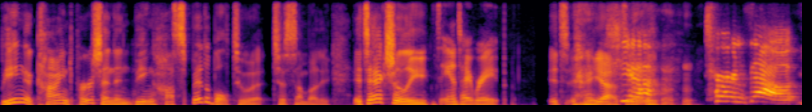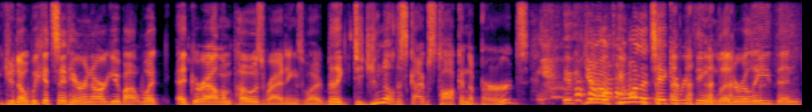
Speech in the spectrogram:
being a kind person and being hospitable to it to somebody. It's actually It's anti-rape. it's yeah, it's, Yeah. Turns out you know, we could sit here and argue about what Edgar Allan Poe's writings were. But like, did you know this guy was talking to birds? If, you know, if you want to take everything literally, then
